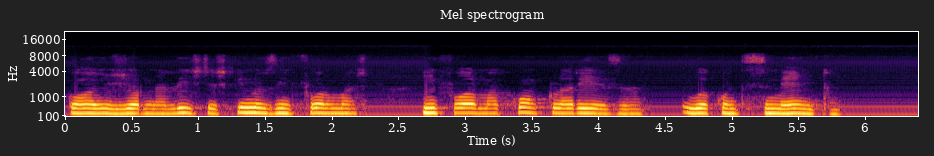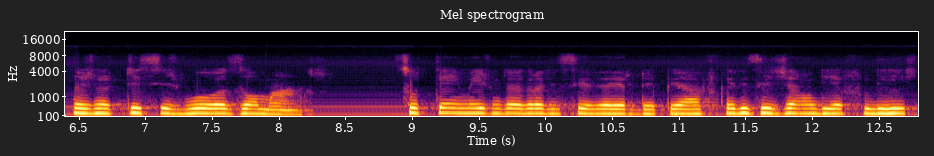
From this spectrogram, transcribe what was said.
com os jornalistas que nos informam informa com clareza o acontecimento, as notícias boas ou más. Só tenho mesmo de agradecer à RDP África, desejar um dia feliz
